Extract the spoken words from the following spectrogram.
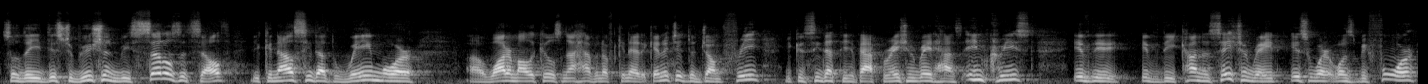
so the distribution resettles itself. You can now see that way more uh, water molecules not have enough kinetic energy to jump free. You can see that the evaporation rate has increased. If the, if the condensation rate is where it was before,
